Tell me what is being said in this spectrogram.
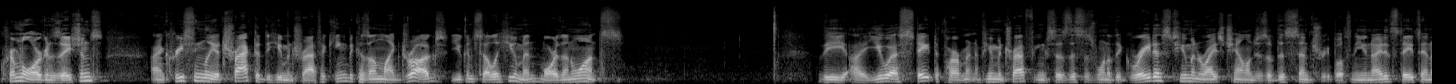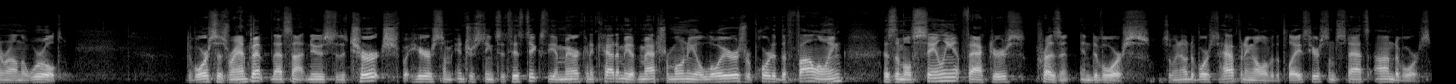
Criminal organizations are increasingly attracted to human trafficking because, unlike drugs, you can sell a human more than once. The uh, U.S. State Department of Human Trafficking says this is one of the greatest human rights challenges of this century, both in the United States and around the world. Divorce is rampant. That's not news to the church, but here are some interesting statistics. The American Academy of Matrimonial Lawyers reported the following as the most salient factors present in divorce. So we know divorce is happening all over the place. Here's some stats on divorce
